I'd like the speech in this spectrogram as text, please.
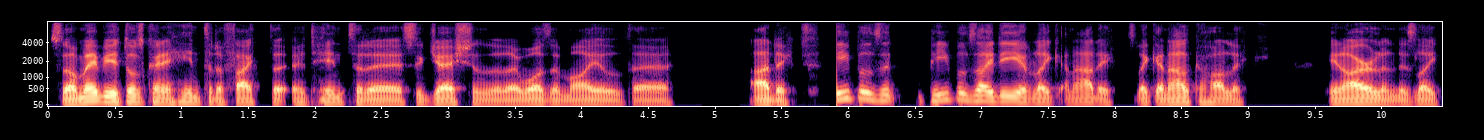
So maybe it does kind of hint to the fact that it hint to the suggestion that I was a mild uh, addict. People's people's idea of like an addict, like an alcoholic in Ireland is like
